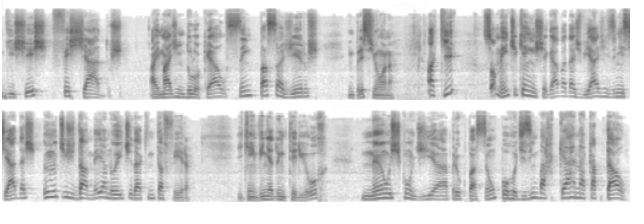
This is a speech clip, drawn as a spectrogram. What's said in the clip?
guichês fechados. A imagem do local sem passageiros impressiona. Aqui, somente quem chegava das viagens iniciadas antes da meia-noite da quinta-feira. E quem vinha do interior não escondia a preocupação por desembarcar na capital,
